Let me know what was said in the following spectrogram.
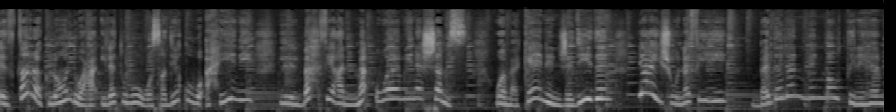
اضطر كلوند وعائلته وصديقه أحييني للبحث عن مأوى من الشمس ومكان جديد يعيشون فيه بدلا من موطنهم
